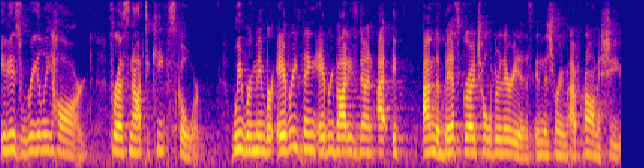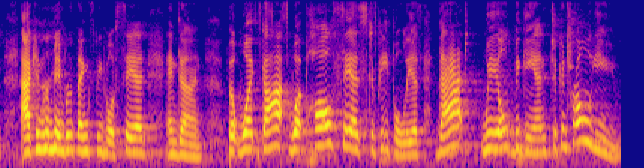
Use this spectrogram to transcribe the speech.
it is really hard for us not to keep score. We remember everything everybody's done. I, if, I'm the best grudge holder there is in this room, I promise you. I can remember things people have said and done. But what God what Paul says to people is that will begin to control you.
